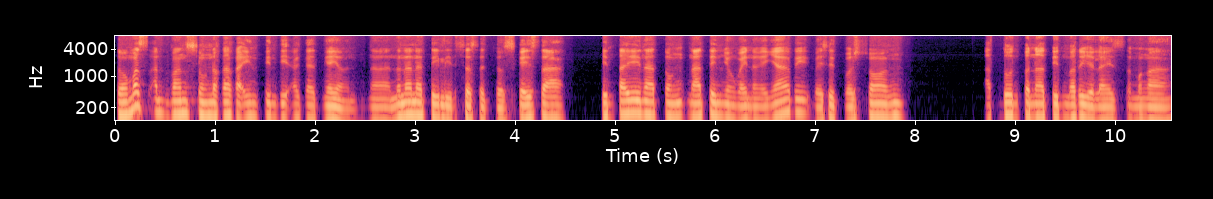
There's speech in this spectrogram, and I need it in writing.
So mas advanced yung nakakaintindi agad ngayon na nananatili sa sa Diyos kaysa hintayin natin, natin yung may nangyayari, may sitwasyon, at doon pa natin ma-realize ang mga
